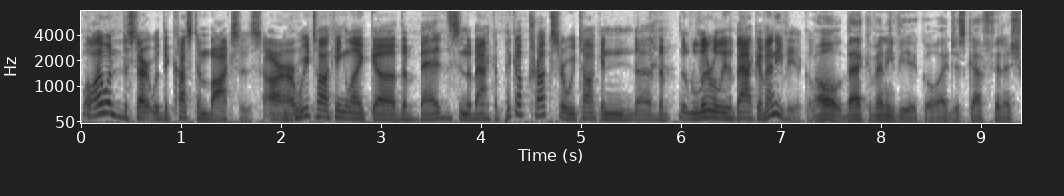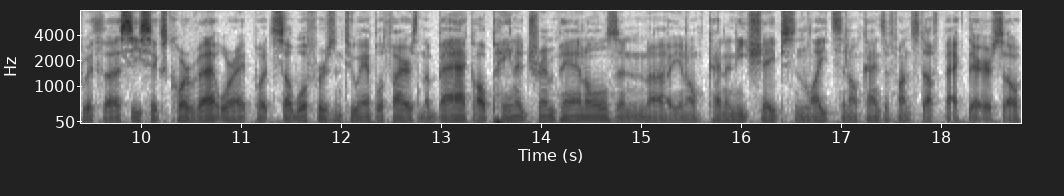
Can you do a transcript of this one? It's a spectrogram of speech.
Well, I wanted to start with the custom boxes. Are, mm-hmm. are we talking like uh, the beds in the back of pickup trucks, or are we talking uh, the, literally the back of any vehicle? Oh, the back of any vehicle. I just got finished with a C6 Corvette where I put subwoofers and two amplifiers in the back, all painted trim panels, and uh, you know, kind of neat shapes and lights and all kinds of fun stuff back there. So,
